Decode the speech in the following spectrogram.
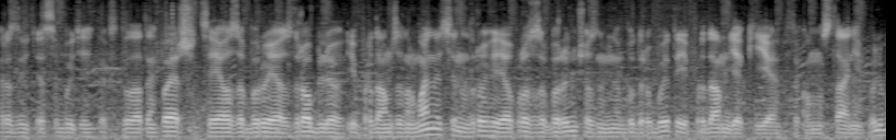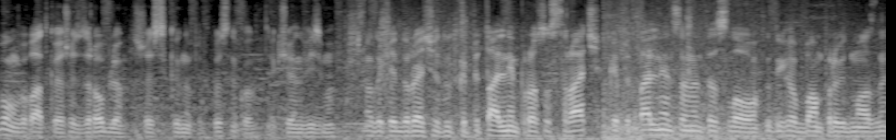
розвиття событий, так сказати. Перший це я його заберу, я зроблю і продам за нормальну ціну. Другий я його просто заберу, нічого з ним не буду робити і продам як є в такому стані. В будь-якому випадку я щось зроблю, щось скину підписнику, якщо він візьме. Ну такий, до речі, тут капітальний просто срач. Капітальний це не те слово. Тут його бампер відмазний.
